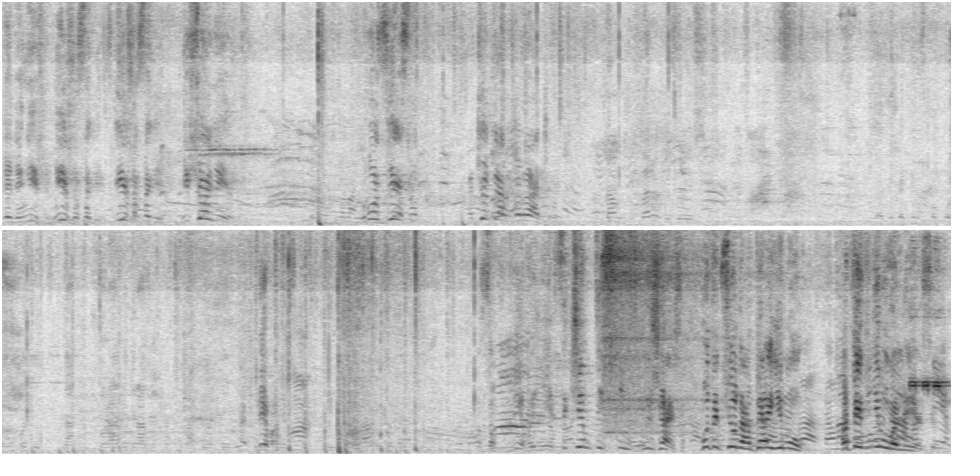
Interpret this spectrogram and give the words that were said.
Дядя, ниже, ниже садись, ниже садись, еще ниже. Ну Вот здесь вот. А что ты отворачиваешь? Там спереду дивись. Так, пора відразу працювати. Лево. Лево есть. Зачем ты с ним сближаешься? Вот отсюда отдай ему, а ты в него лезь. Максим,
